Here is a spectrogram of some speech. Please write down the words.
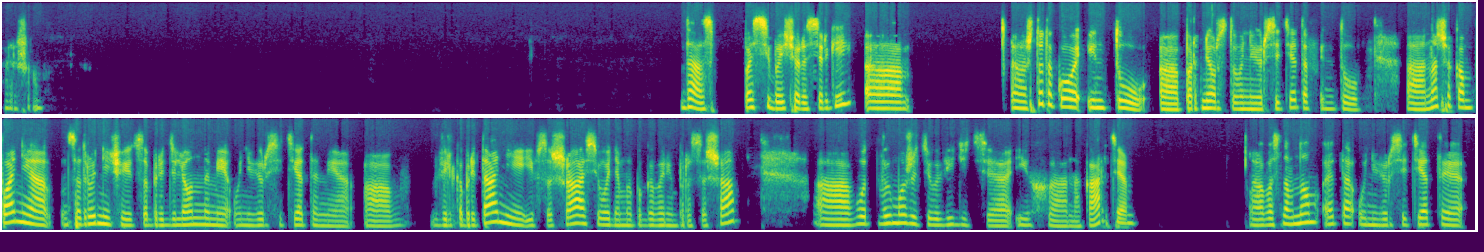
Хорошо. Да, спасибо еще раз, Сергей. А, а, что такое Инту, а, партнерство университетов Инту? Наша компания сотрудничает с определенными университетами в Великобритании и в США. Сегодня мы поговорим про США. Вот вы можете увидеть э, их на карте. В основном это университеты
